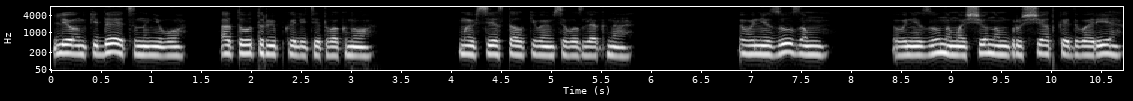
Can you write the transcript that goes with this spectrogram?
Леон кидается на него, а тот рыбкой летит в окно. Мы все сталкиваемся возле окна. Внизу зам... Внизу на мощенном брусчаткой дворе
